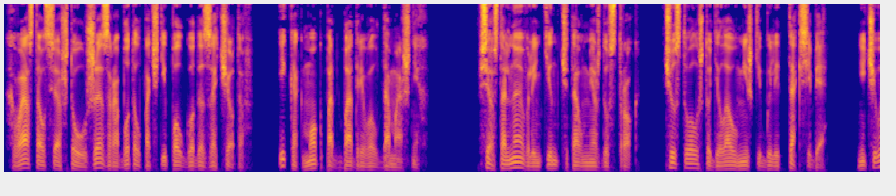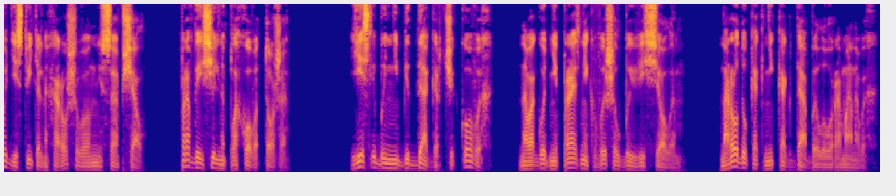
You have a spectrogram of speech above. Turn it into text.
хвастался, что уже заработал почти полгода зачетов и как мог подбадривал домашних. Все остальное Валентин читал между строк. Чувствовал, что дела у Мишки были так себе. Ничего действительно хорошего он не сообщал. Правда, и сильно плохого тоже. Если бы не беда Горчаковых, новогодний праздник вышел бы веселым. Народу как никогда было у Романовых.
